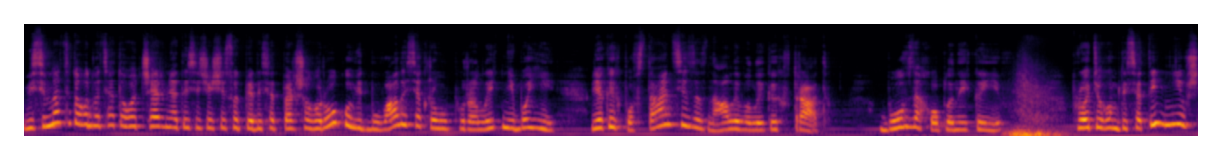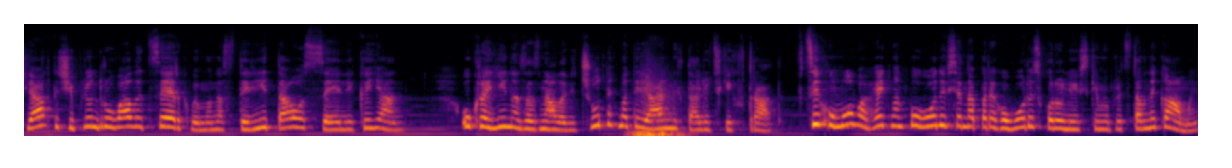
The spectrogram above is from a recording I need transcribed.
18-20 червня 1651 року відбувалися кровопролитні бої, в яких повстанці зазнали великих втрат. Був захоплений Київ. Протягом 10 днів шляхтичі плюндрували церкви, монастирі та оселі киян. Україна зазнала відчутних матеріальних та людських втрат. В цих умовах гетьман погодився на переговори з королівськими представниками.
